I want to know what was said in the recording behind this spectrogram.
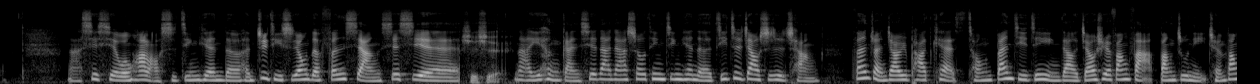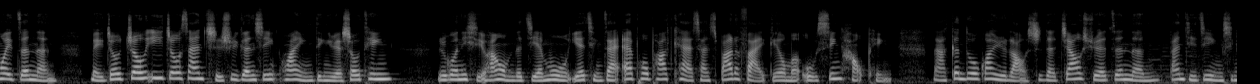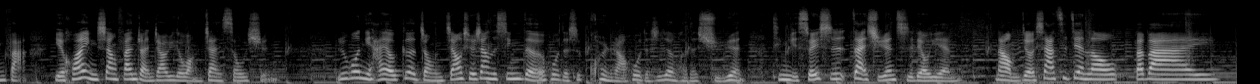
那谢谢文华老师今天的很具体实用的分享，谢谢，谢谢。那也很感谢大家收听今天的机智教师日常。翻转教育 Podcast，从班级经营到教学方法，帮助你全方位增能。每周周一、周三持续更新，欢迎订阅收听。如果你喜欢我们的节目，也请在 Apple Podcast 和 Spotify 给我们五星好评。那更多关于老师的教学增能、班级经营心法，也欢迎上翻转教育的网站搜寻。如果你还有各种教学上的心得，或者是困扰，或者是任何的许愿，请你随时在许愿池留言。那我们就下次见喽，拜拜。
